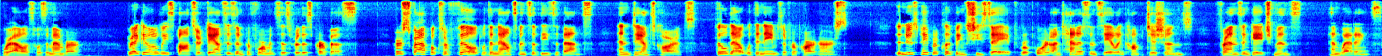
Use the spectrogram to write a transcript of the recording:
where Alice was a member, regularly sponsored dances and performances for this purpose. Her scrapbooks are filled with announcements of these events and dance cards filled out with the names of her partners. The newspaper clippings she saved report on tennis and sailing competitions, friends' engagements, and weddings.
